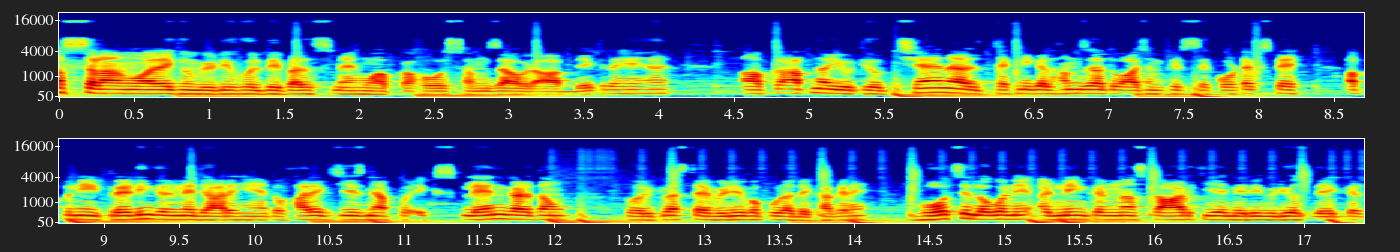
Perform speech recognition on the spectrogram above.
असलम ब्यूटीफुल पीपल्स मैं हूँ आपका होस्ट हमज़ा और आप देख रहे हैं आपका अपना यूट्यूब चैनल टेक्निकल हमज़ा तो आज हम फिर से कोटेक्स पे अपनी ट्रेडिंग करने जा रहे हैं। तो हर एक चीज़ मैं आपको एक्सप्लेन करता हूँ। तो रिक्वेस्ट है वीडियो को पूरा देखा करें। बहुत से लोगों ने अर्निंग करना स्टार्ट किया मेरी वीडियोस देखकर।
